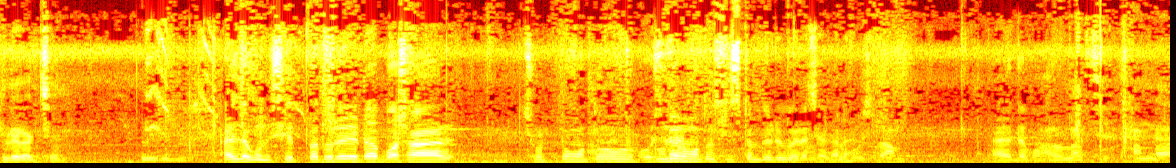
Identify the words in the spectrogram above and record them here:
ফেলে রাখছে। আরে দেখুন শ্বেত পাথরের এটা বসার ছোট্ট মতো টুলের মতো সিস্টেম তৈরি করেছে এখানে। বসলাম। আরে দেখুন। ভালো লাগছে ঠান্ডা।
